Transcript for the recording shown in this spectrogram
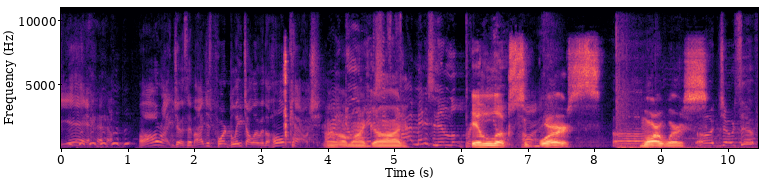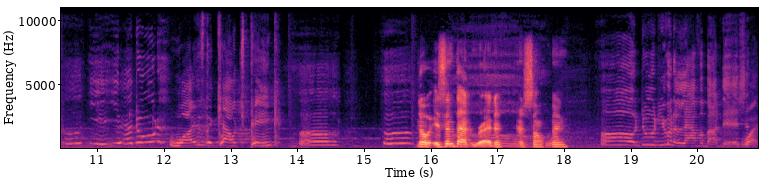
yeah. all right, Joseph. I just poured bleach all over the whole couch. Oh Dude, my let it god. five minutes and it'll look It brand new. looks worse. More worse. Oh, Joseph. Y- Yeah, dude. Why is the couch pink? Uh, uh, No, isn't that red or something? oh, dude, you're gonna laugh about this. What?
